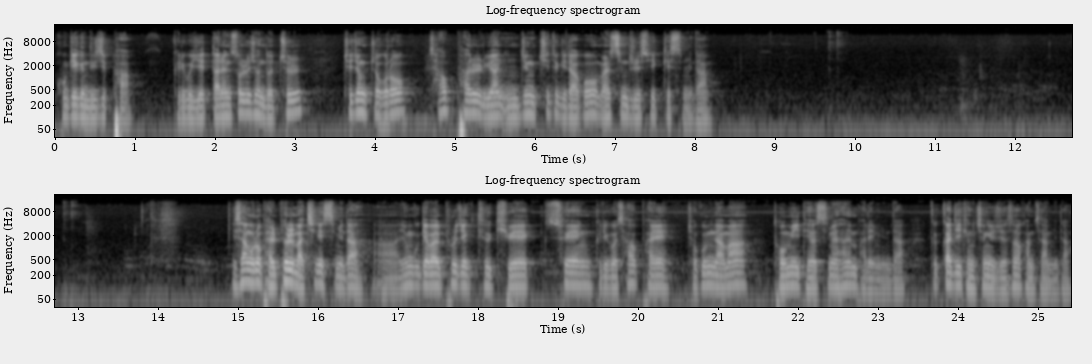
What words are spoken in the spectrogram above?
고객의 니즈 파악 그리고 이에 따른 솔루션 도출 최종적으로 사업화를 위한 인증 취득이라고 말씀드릴 수 있겠습니다. 이상으로 발표를 마치겠습니다. 아, 연구개발 프로젝트 기획, 수행 그리고 사업화에 조금나마 도움이 되었으면 하는 바람입니다. 끝까지 경청해 주셔서 감사합니다.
